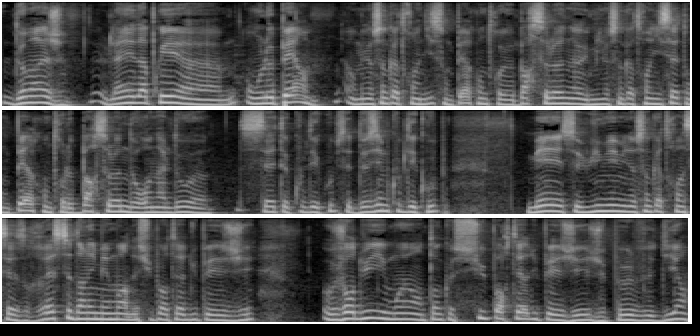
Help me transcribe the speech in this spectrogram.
Dommage, l'année d'après euh, on le perd, en 1990 on perd contre Barcelone, en 1997 on perd contre le Barcelone de Ronaldo euh, cette Coupe des Coupes, cette deuxième Coupe des Coupes. Mais ce 8 mai 1996 reste dans les mémoires des supporters du PSG. Aujourd'hui, moi, en tant que supporter du PSG, je peux le dire,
